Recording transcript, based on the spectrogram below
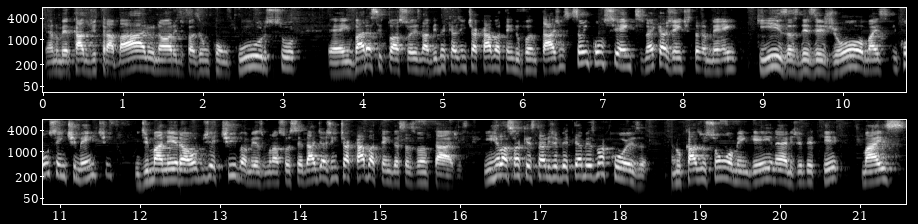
Né? No mercado de trabalho, na hora de fazer um concurso, é, em várias situações na vida que a gente acaba tendo vantagens que são inconscientes, não é que a gente também quis, as desejou, mas inconscientemente e de maneira objetiva mesmo na sociedade a gente acaba tendo essas vantagens. em relação à questão LGBT é a mesma coisa. No caso eu sou um homem gay, né, LGBT, mas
